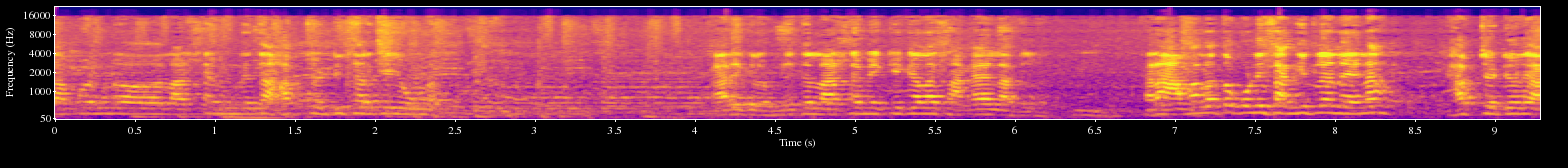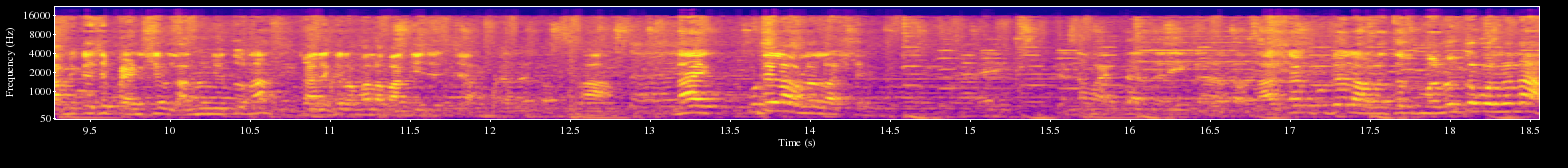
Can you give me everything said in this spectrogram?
आपण लास्ट टाइम नाही तर हाफ चड्डी सारखे येऊ नका कार्यक्रम. नाही तर लास्ट टाइम एकेकाला सांगायला लागलं. कारण आम्हाला तर कोणी सांगितलं नाही ना हाफ चड्डीवर. आम्ही कसे पॅन्ट शर्ट घालून येतो ना कार्यक्रमाला बाकीच्या हा. नाही कुठे लावलं लास्ट टाइम त्यांना लास्ट टाइम कुठे लावलं? तर म्हणून तर बोललो ना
